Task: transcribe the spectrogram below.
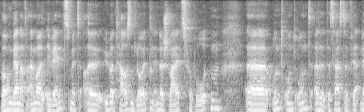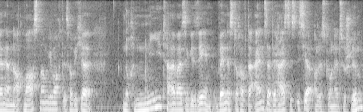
warum werden auf einmal Events mit äh, über 1000 Leuten in der Schweiz verboten und, und, und. Also das heißt, da werden ja Maßnahmen gemacht, das habe ich ja noch nie teilweise gesehen, wenn es doch auf der einen Seite heißt, es ist ja alles gar nicht so schlimm,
